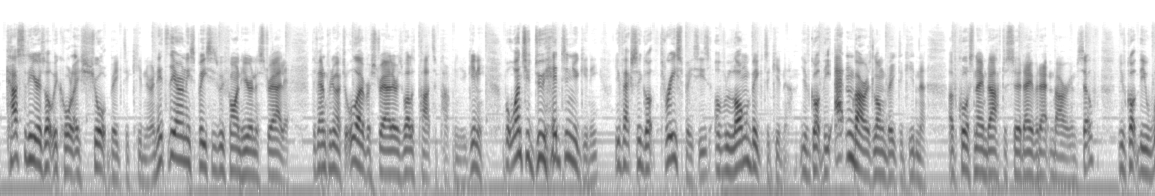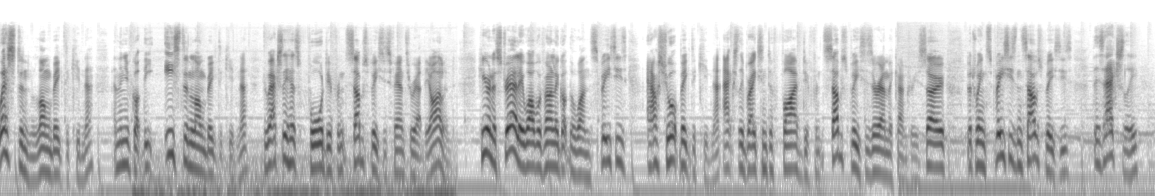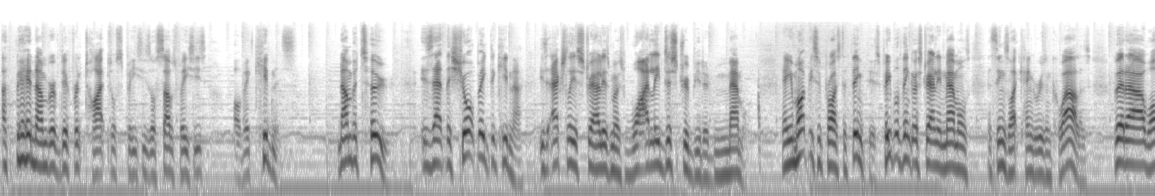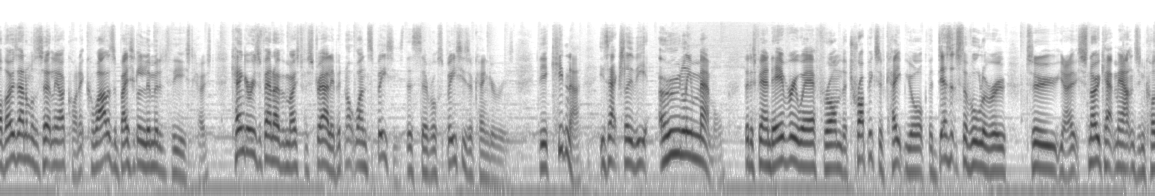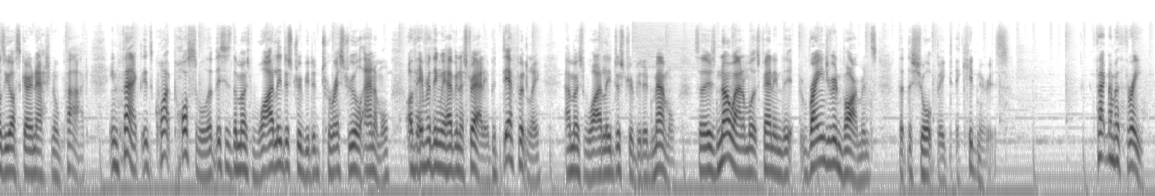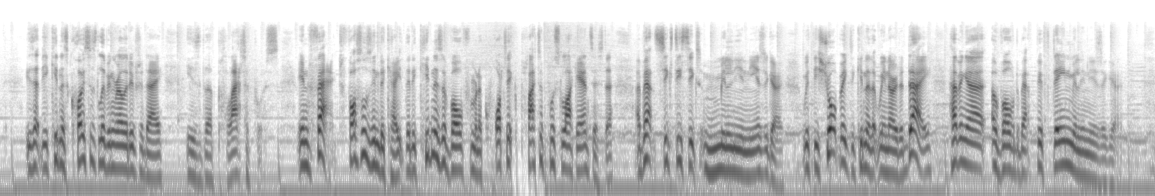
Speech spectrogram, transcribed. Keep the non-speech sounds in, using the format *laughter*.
Custard here is what we call a short-beaked echidna, and it's the only species we find here in Australia. They're found pretty much all over Australia as well as parts of Papua New Guinea. But once you do head to New Guinea, you've actually got three species of long-beaked echidna. You've got the Attenborough's long-beaked echidna, of course named after Sir David Attenborough himself. You've got the Western long-beaked echidna, and then you've got the Eastern long-beaked echidna, who actually has four different subspecies found throughout the island. Here in Australia, while we've only got the one species, our short-beaked echidna actually breaks into five different subspecies around the country. So between species and subspecies, there's actually a fair number of different types or species or subspecies of echidnas. Number two is that the short-beaked echidna is actually Australia's most widely distributed mammal. Now, you might be surprised to think this. People think of Australian mammals as things like kangaroos and koalas. But uh, while those animals are certainly iconic, koalas are basically limited to the east coast. Kangaroos are found over most of Australia, but not one species. There's several species of kangaroos. The echidna is actually the only mammal that is found everywhere from the tropics of Cape York, the deserts of Uluru, to you know snow-capped mountains in Kosciuszko National Park. In fact, it's quite possible that this is the most widely distributed terrestrial animal of everything we have in Australia, but definitely our most widely distributed mammal. So there's no animal that's found in the range of environments that the short-beaked echidna is. Fact number three is that the echidna's closest living relative today is the platypus. In fact, fossils indicate that echidnas evolved from an aquatic platypus-like ancestor about 66 million years ago, with the short-beaked echidna that we know today having uh, evolved about 15 million years ago.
